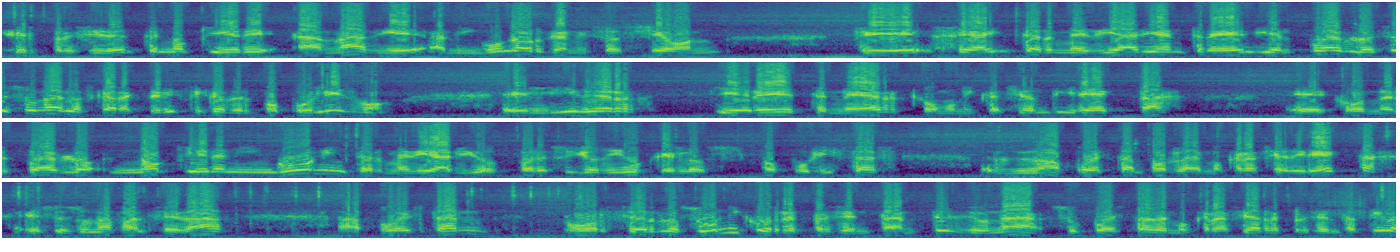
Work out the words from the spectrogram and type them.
el presidente no quiere a nadie, a ninguna organización que sea intermediaria entre él y el pueblo. Esa es una de las características del populismo. El líder quiere tener comunicación directa eh, con el pueblo, no quiere ningún intermediario, por eso yo digo que los populistas no apuestan por la democracia directa, eso es una falsedad, apuestan por ser los únicos representantes de una supuesta democracia representativa,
